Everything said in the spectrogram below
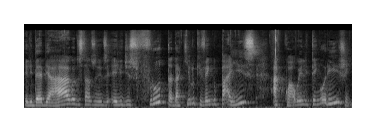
ele bebe a água dos Estados Unidos, ele desfruta daquilo que vem do país a qual ele tem origem.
